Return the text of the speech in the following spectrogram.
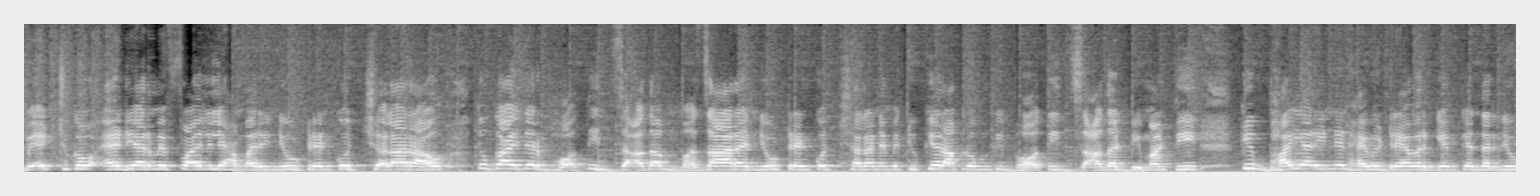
बैठ चुका हूँ एंड यार मैं फाइनली हमारी न्यू ट्रेन को चला रहा हूँ। तो गाइस यार बहुत ही ज़्यादा मज़ा आ रहा है न्यू ट्रेन को चलाने में, क्योंकि यार आप लोगों की बहुत ही ज़्यादा डिमांड थी कि भाई यार इंडियन हैवी ड्राइवर गेम के अंदर न्यू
